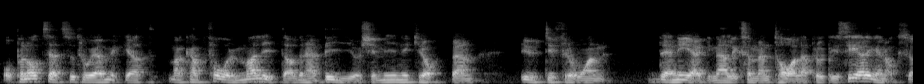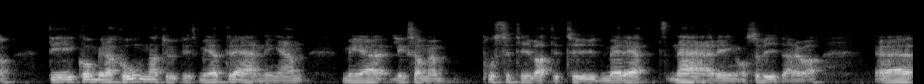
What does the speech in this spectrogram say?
och på något sätt så tror jag mycket att man kan forma lite av den här biokemin i kroppen utifrån den egna liksom, mentala projiceringen också. Det är i kombination naturligtvis med träningen, med liksom en positiv attityd, med rätt näring och så vidare. Va? Eh,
